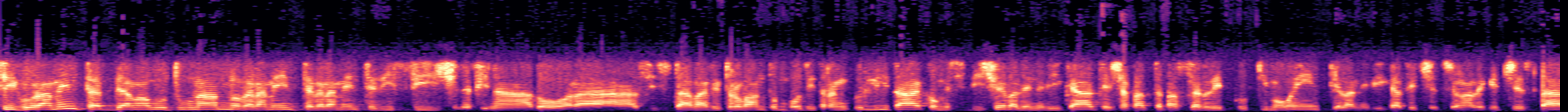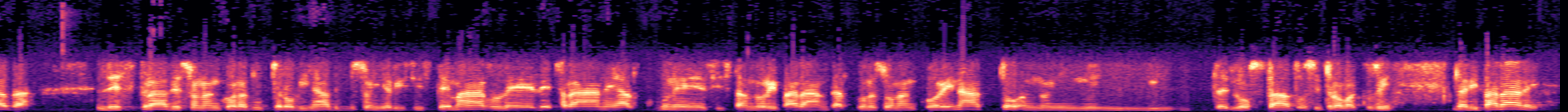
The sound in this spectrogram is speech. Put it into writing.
Sicuramente abbiamo avuto un anno veramente, veramente difficile fino ad ora, si stava ritrovando un po' di tranquillità, come si diceva le nevicate ci ha fatto passare dei brutti momenti, la nevicata eccezionale che c'è stata, le strade sono ancora tutte rovinate, bisogna risistemarle, le frane alcune si stanno riparando, alcune sono ancora in atto, lo Stato si trova così da riparare.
